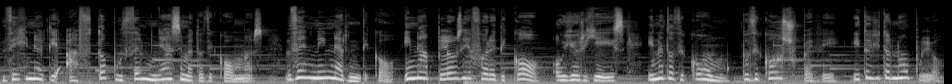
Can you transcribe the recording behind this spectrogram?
δείχνει ότι αυτό που δεν μοιάζει με το δικό μας δεν είναι αρνητικό, είναι απλώς διαφορετικό. Ο Γεωργής είναι το δικό μου, το δικό σου παιδί ή το γειτονόπουλο.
